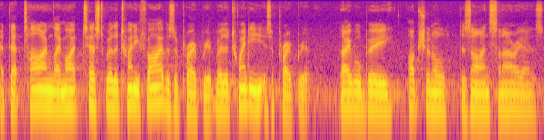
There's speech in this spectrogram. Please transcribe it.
At that time, they might test whether 25 is appropriate, whether 20 is appropriate. They will be optional design scenarios.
